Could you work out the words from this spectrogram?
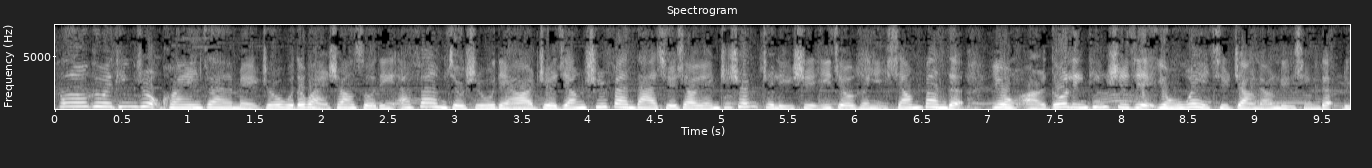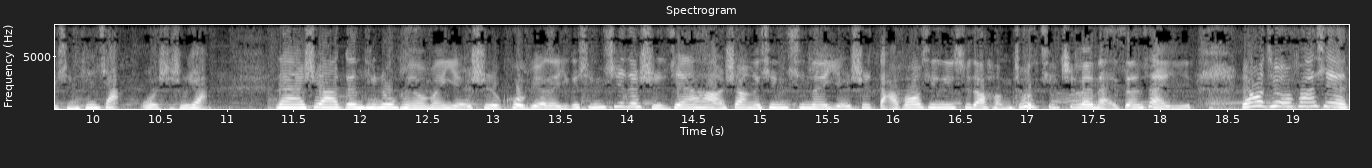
hello 各位听众欢迎在每周五的晚上锁定 fm 九十五点二浙江师范大学校园之声这里是依旧和你相伴的用耳朵聆听世界用胃去丈量旅行的旅行天下我是舒雅。那舒雅跟听众朋友们也是阔别了一个星期的时间哈，上个星期呢也是打包行李去到杭州去吃了奶酸菜鱼，然后结果发现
